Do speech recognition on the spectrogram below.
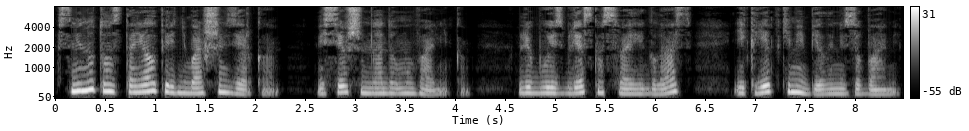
С минуты он стоял перед небольшим зеркалом, висевшим над умывальником, любуясь блеском своих глаз и крепкими белыми зубами,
